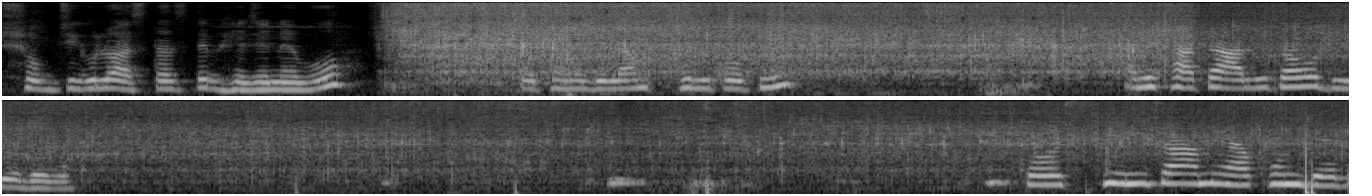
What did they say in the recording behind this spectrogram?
সবজিগুলো আস্তে আস্তে ভেজে নেব। প্রথমে দিলাম ফুলকপি। আমি সাথে আলুটাও দিয়ে দেবো। তো সিমটা আমি এখন দেব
